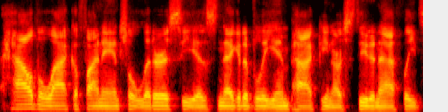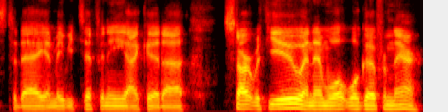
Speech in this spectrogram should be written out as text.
how the lack of financial literacy is negatively impacting our student athletes today? And maybe Tiffany, I could uh, start with you, and then we'll we'll go from there.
